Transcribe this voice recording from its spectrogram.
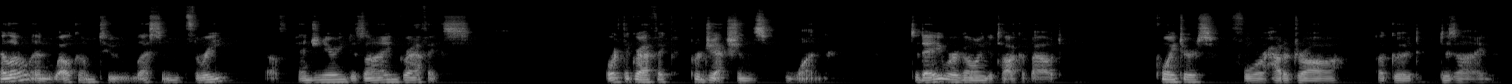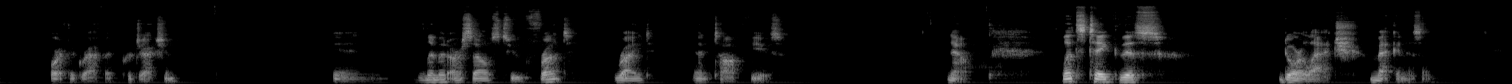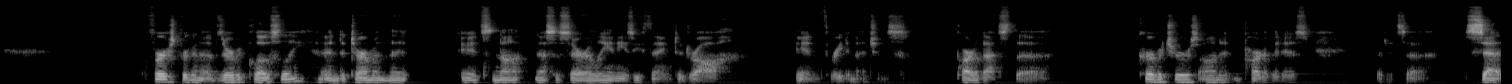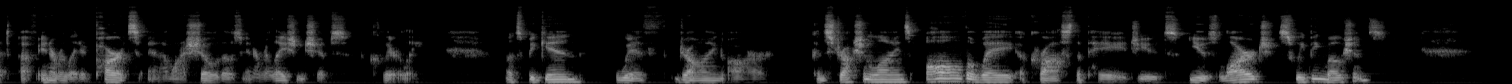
Hello and welcome to Lesson 3 of Engineering Design Graphics, Orthographic Projections 1. Today we're going to talk about pointers for how to draw a good design orthographic projection and limit ourselves to front, right, and top views. Now, let's take this door latch mechanism. First, we're going to observe it closely and determine that it's not necessarily an easy thing to draw in three dimensions. Part of that's the curvatures on it, and part of it is that it's a set of interrelated parts, and I want to show those interrelationships clearly. Let's begin with drawing our construction lines all the way across the page. Use, use large sweeping motions.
